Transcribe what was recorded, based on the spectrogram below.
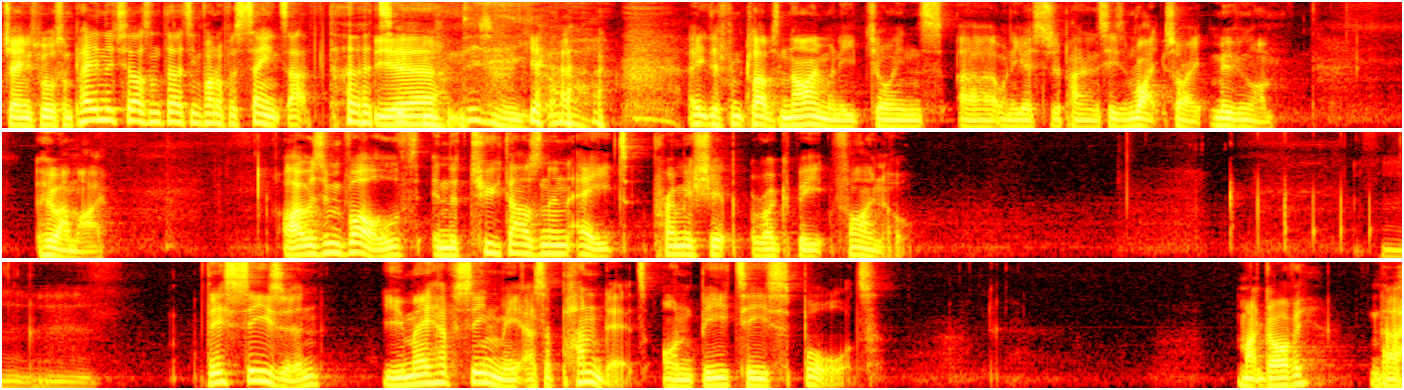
James Wilson played in the 2013 final for Saints at 13. Yeah. Did he? Oh. Eight different clubs, nine when he joins, uh, when he goes to Japan in the season. Right, sorry, moving on. Who am I? I was involved in the 2008 Premiership Rugby final. This season, you may have seen me as a pundit on BT Sport. Matt Garvey. No.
